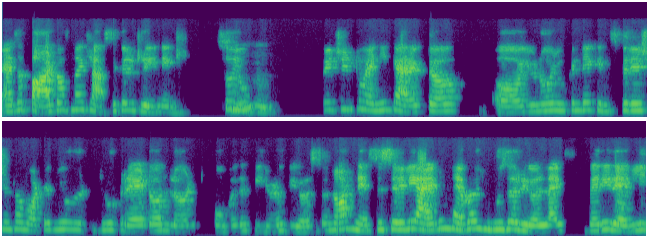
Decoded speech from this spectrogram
as a part of my classical training. So you Mhm switch into any character uh, you know you can take inspiration from whatever you you've read or learned over the period of years so not necessarily i will never use a real life very rarely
